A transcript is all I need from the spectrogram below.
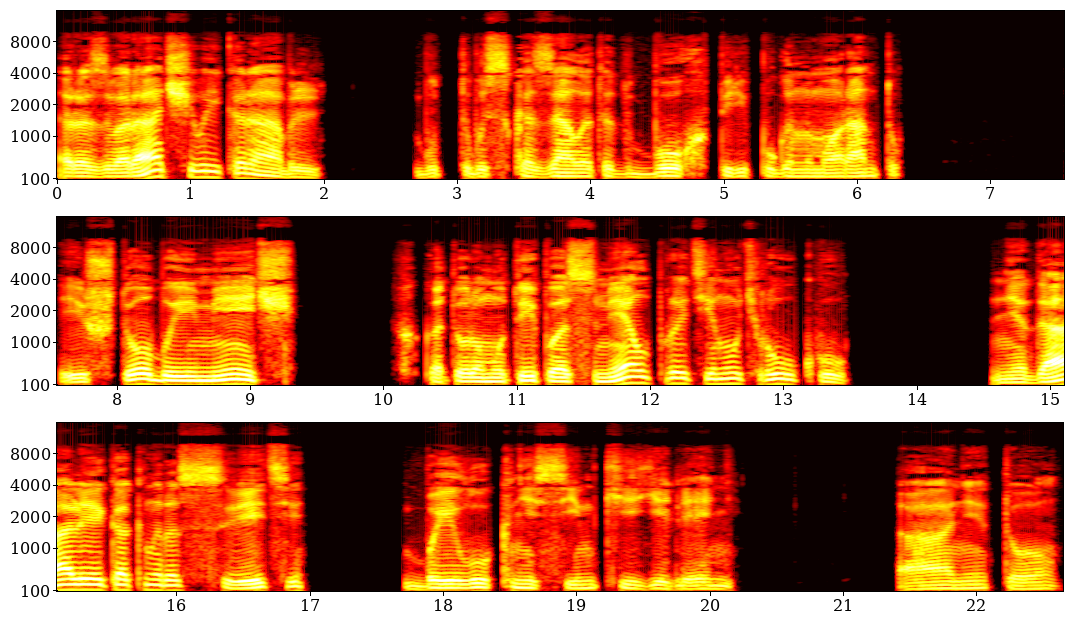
разворачивай корабль, будто бы сказал этот бог перепуганному Аранту. И чтобы меч, к которому ты посмел протянуть руку, не далее, как на рассвете, был у князинки Елень, а не то.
